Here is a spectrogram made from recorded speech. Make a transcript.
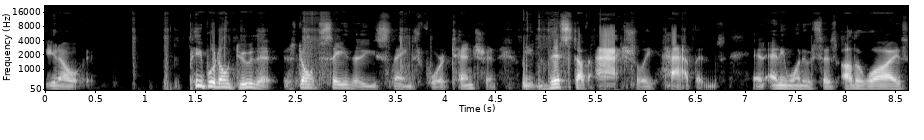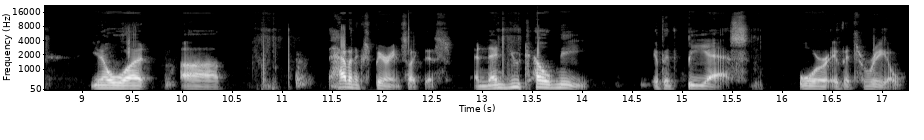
you know, people don't do this. Don't say these things for attention. I mean, this stuff actually happens, and anyone who says otherwise, you know what? Uh, have an experience like this, and then you tell me if it's BS or if it's real.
